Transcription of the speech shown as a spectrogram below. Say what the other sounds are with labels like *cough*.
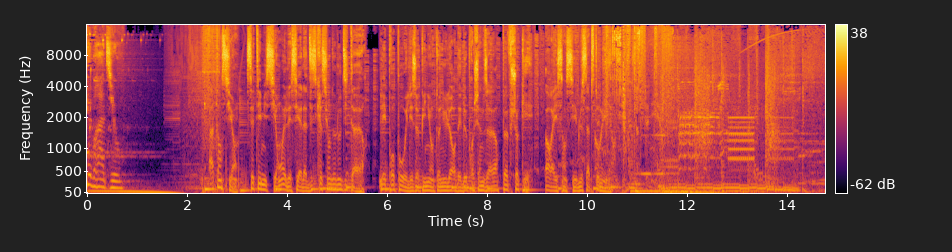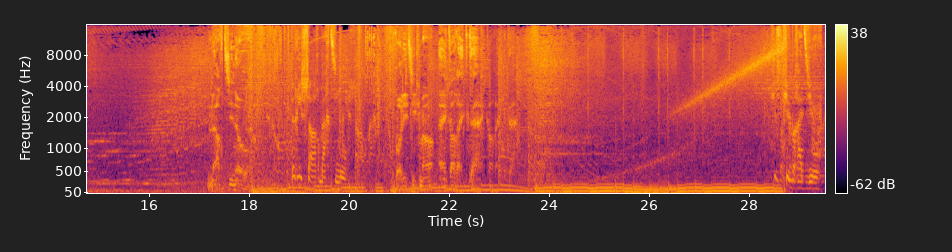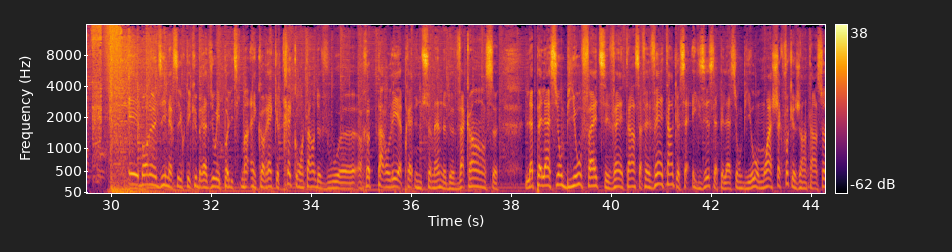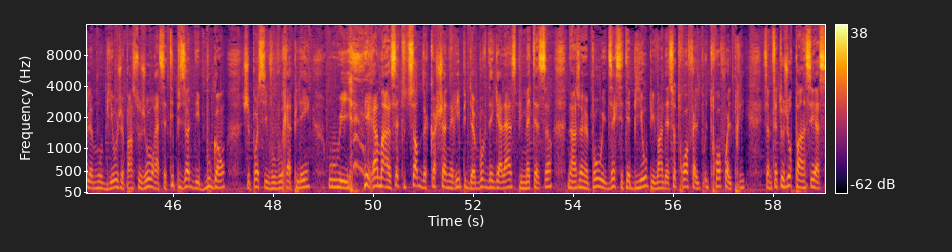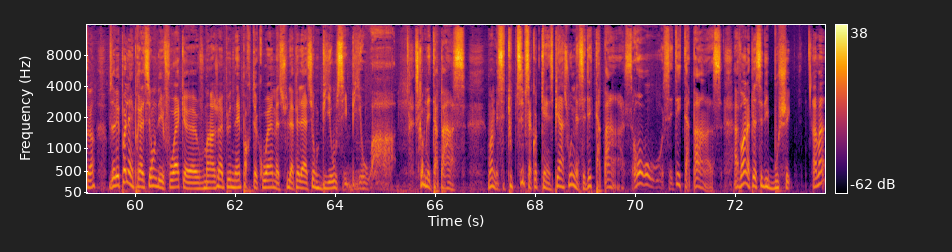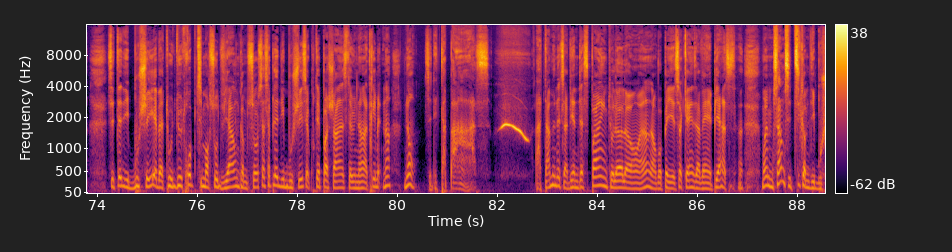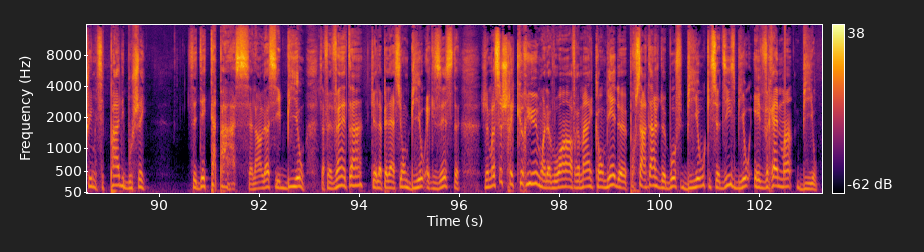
Cube Radio. Attention, cette émission est laissée à la discrétion de l'auditeur. Les propos et les opinions tenues lors des deux prochaines heures peuvent choquer. Oreilles sensibles s'abstenir. Martino. Richard Martineau. Politiquement incorrect. Cube Radio. Et bon lundi, merci d'écouter Cube Radio est politiquement incorrect. Très content de vous euh, reparler après une semaine de vacances. L'appellation bio fête ses 20 ans. Ça fait 20 ans que ça existe, l'appellation bio. Moi, à chaque fois que j'entends ça, le mot bio, je pense toujours à cet épisode des Bougons. Je sais pas si vous vous rappelez, où ils, *laughs* ramassaient toutes sortes de cochonneries puis de bouffe dégueulasse puis mettaient ça dans un pot. Ils disaient que c'était bio puis ils vendaient ça trois fois, le, trois fois le prix. Ça me fait toujours penser à ça. Vous avez pas l'impression des fois que vous mangez un peu n'importe quoi, mais sous l'appellation bio, c'est bio. Ah! C'est comme les tapas. Oui, mais c'est tout petit, puis ça coûte 15 pièces. Oui, mais c'est des tapas. Oh, c'est des tapas. Avant, on appelait ça des bouchées. Avant, c'était des bouchées. Avait deux, trois petits morceaux de viande comme ça. Ça s'appelait des bouchées. Ça coûtait pas cher. C'était une entrée. Maintenant, non, c'est des tapas. Attends une minute, ça vient d'Espagne, tout là, là hein? on va payer ça 15 à 20 pièces. Moi, il me semble que c'est petit comme des bouchées, mais c'est pas des bouchées. C'est des tapas. Alors là, c'est bio. Ça fait 20 ans que l'appellation bio existe. J'aimerais ça, je serais curieux, moi, de voir vraiment combien de pourcentage de bouffe bio qui se disent bio est vraiment bio.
